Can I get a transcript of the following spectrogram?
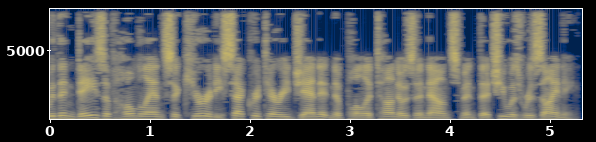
Within days of Homeland Security Secretary Janet Napolitano's announcement that she was resigning,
